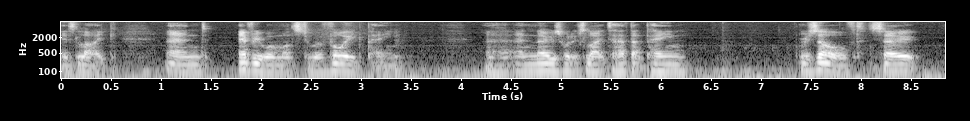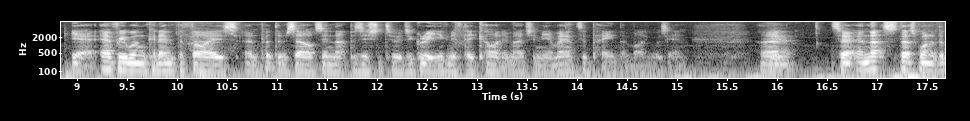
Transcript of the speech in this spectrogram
is like, and everyone wants to avoid pain, uh, and knows what it's like to have that pain resolved. So, yeah, everyone can empathise and put themselves in that position to a degree, even if they can't imagine the amount of pain that Mike was in. Um, Yeah. So, and that's that's one of the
